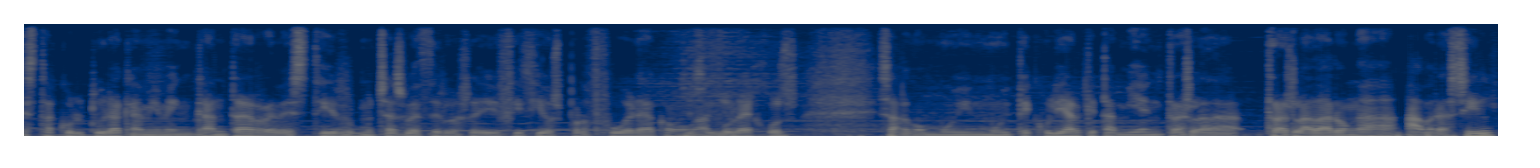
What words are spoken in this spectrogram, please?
esta cultura que a mí me encanta, revestir muchas veces los edificios por fuera con azulejos. Es algo muy, muy peculiar que también trasladaron a, a Brasil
